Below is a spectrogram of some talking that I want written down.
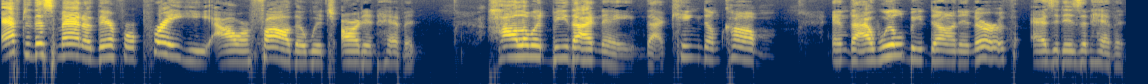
After this manner, therefore, pray ye, Our Father which art in heaven. Hallowed be thy name, thy kingdom come, and thy will be done in earth as it is in heaven.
